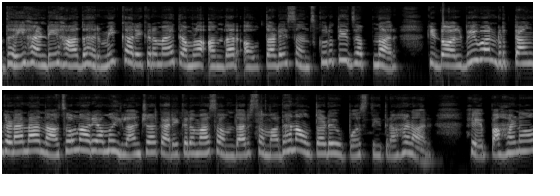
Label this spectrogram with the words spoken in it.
दहीहंडी हा धार्मिक कार्यक्रम आहे त्यामुळे आमदार अवताडे संस्कृती जपणार की डॉल्बी व नृत्यांगणांना नाचवणाऱ्या महिलांच्या कार्यक्रमास आमदार समाधान अवताडे उपस्थित राहणार. हे पाहणं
